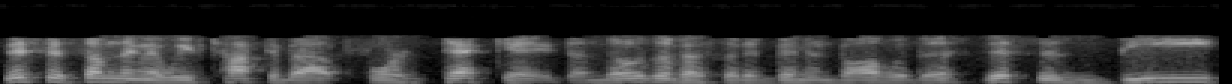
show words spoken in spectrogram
this is something that we've talked about for decades. And those of us that have been involved with this, this is the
